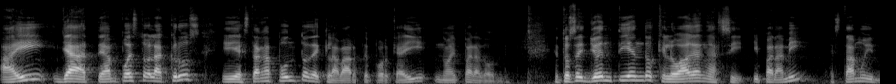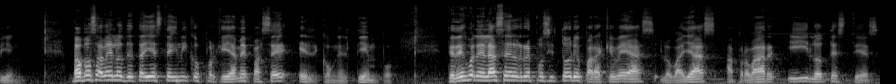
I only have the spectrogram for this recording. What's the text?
Ahí ya te han puesto la cruz y están a punto de clavarte porque ahí no hay para dónde. Entonces yo entiendo que lo hagan así y para mí está muy bien. Vamos a ver los detalles técnicos porque ya me pasé el, con el tiempo. Te dejo el enlace del repositorio para que veas, lo vayas a probar y lo testes.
